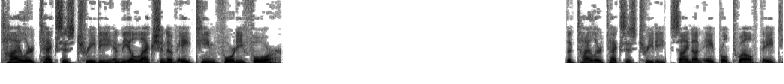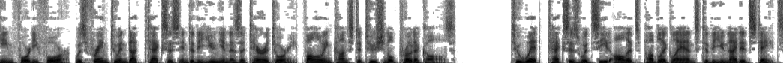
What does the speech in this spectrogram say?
Tyler-Texas Treaty and the election of 1844 The Tyler-Texas Treaty, signed on April 12, 1844, was framed to induct Texas into the Union as a territory, following constitutional protocols. To wit, Texas would cede all its public lands to the United States,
